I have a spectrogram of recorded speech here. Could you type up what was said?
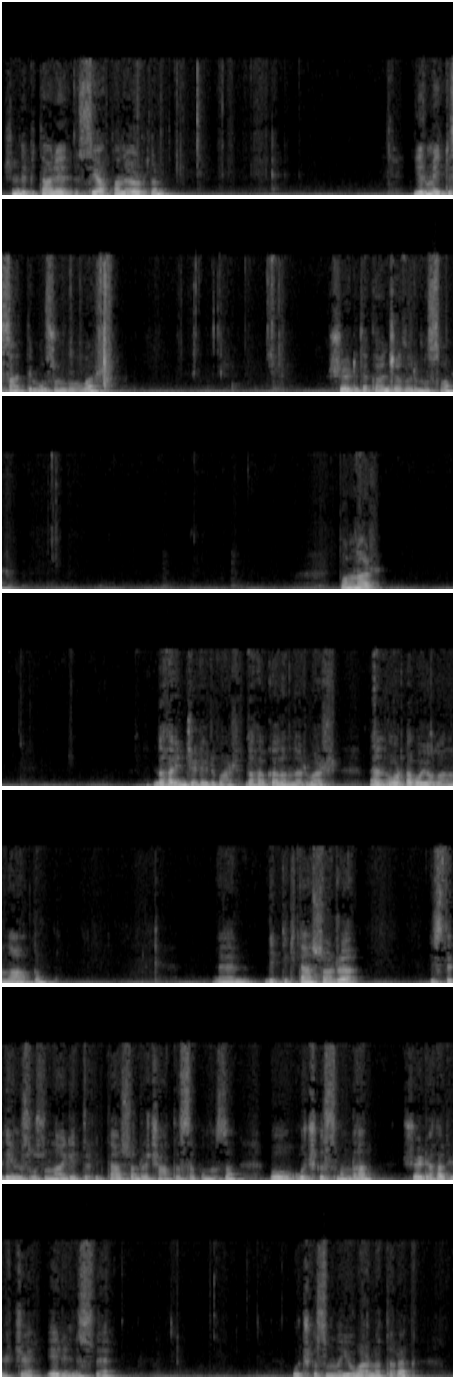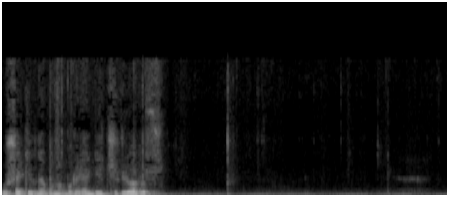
Şimdi bir tane siyahtan ördüm. 22 santim uzunluğu var. Şöyle de kancalarımız var. Bunlar daha inceleri var, daha kalınları var. Ben orta boy olanını aldım. Ee, bittikten sonra istediğimiz uzunluğa getirdikten sonra çanta sapımızı bu uç kısmından şöyle hafifçe elinizde uç kısmını yuvarlatarak bu şekilde bunu buraya geçiriyoruz.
